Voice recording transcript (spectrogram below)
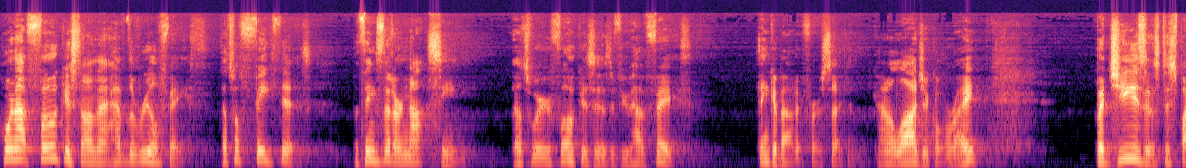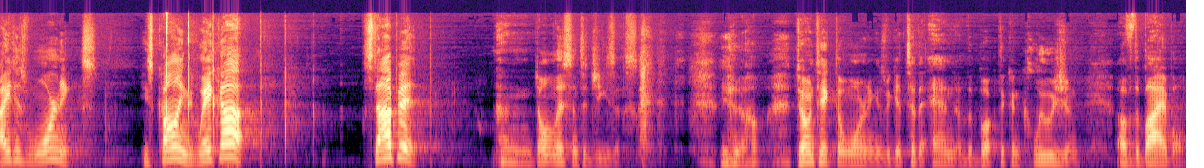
who are not focused on that have the real faith. That's what faith is. The things that are not seen. That's where your focus is if you have faith. Think about it for a second. Kind of logical, right? But Jesus, despite his warnings, He's calling you, wake up. Stop it. Don't listen to Jesus. you know, don't take the warning as we get to the end of the book, the conclusion of the Bible.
